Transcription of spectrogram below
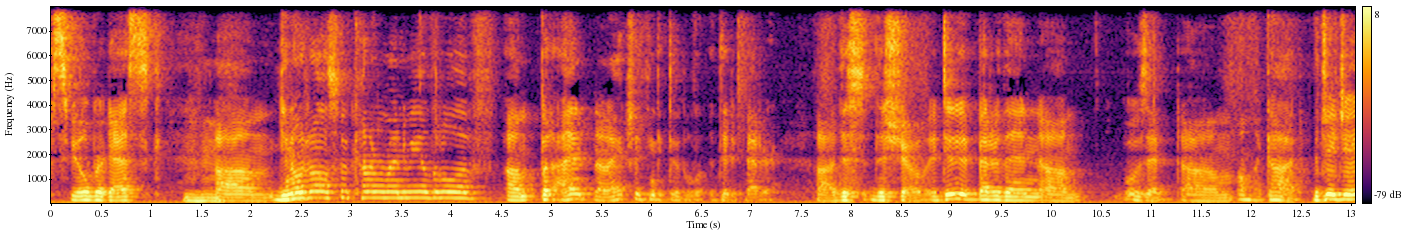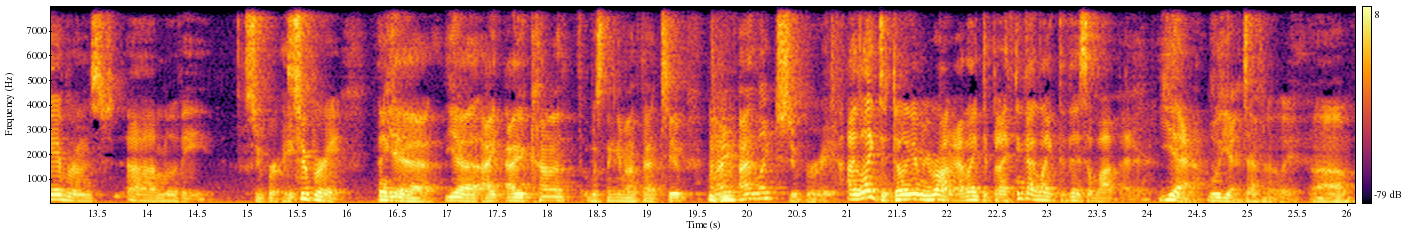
Spielberg esque. Mm-hmm. Um, you know what it also kind of reminded me a little of, um, but I and I actually think it did it did it better. Uh, this this show it did it better than um, what was it? Um, oh my god, the J.J. Abrams uh, movie Super Eight. Super Eight. Thank you. yeah, yeah. I, I kind of was thinking about that too, and Mm-hmm. I, I liked Super Eight. I liked it. Don't get me wrong, I liked it, but I think I liked this a lot better. Yeah, well, yeah, definitely. Um,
